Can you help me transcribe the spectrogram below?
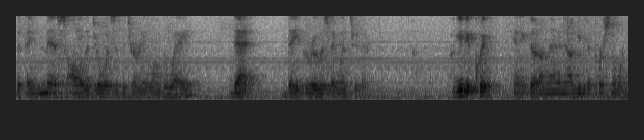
that they miss all of the joys of the journey along the way that they grew as they went through there. I'll give you a quick anecdote on that and then I'll give you the personal one.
